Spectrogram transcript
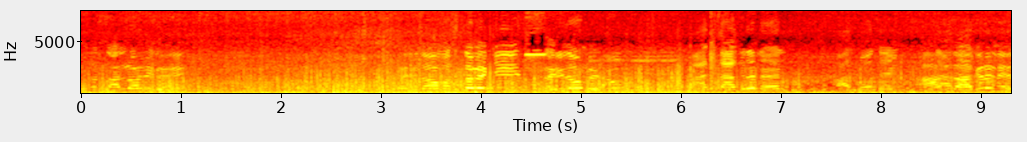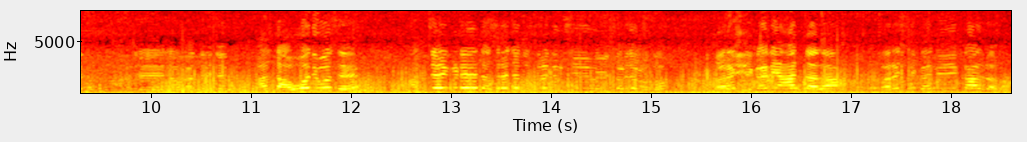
तर चाललो आम्ही घरी. घरी जाऊ मस्तपैकी. घरी जाऊन भेटू. आज जागरण आहे आज बहुतेक आज जागरण आहे म्हणजे नवरात्रीचे. आज दहावा दिवस आहे. आमच्या इकडे दसऱ्याच्या दुसऱ्या दिवशी विसर्जन होतो. बऱ्याच ठिकाणी आज झाला. बऱ्याच ठिकाणी काल झाला.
